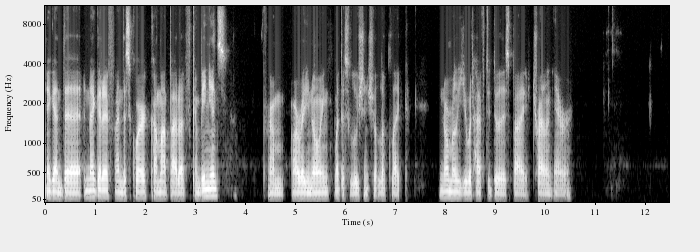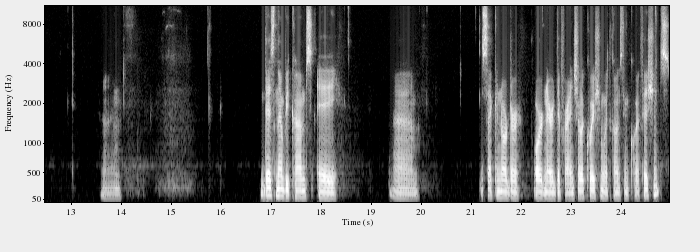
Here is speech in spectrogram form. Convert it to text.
Again, the negative and the square come up out of convenience from already knowing what the solution should look like. Normally, you would have to do this by trial and error. Um, this now becomes a um, second order ordinary differential equation with constant coefficients.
